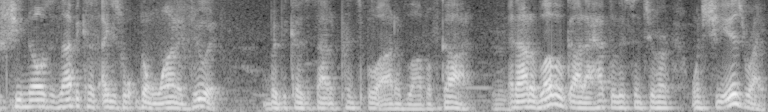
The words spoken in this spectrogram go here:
She knows it's not because I just don't want to do it, but because it's out of principle, out of love of God. Mm. And out of love of God, I have to listen to her when she is right,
